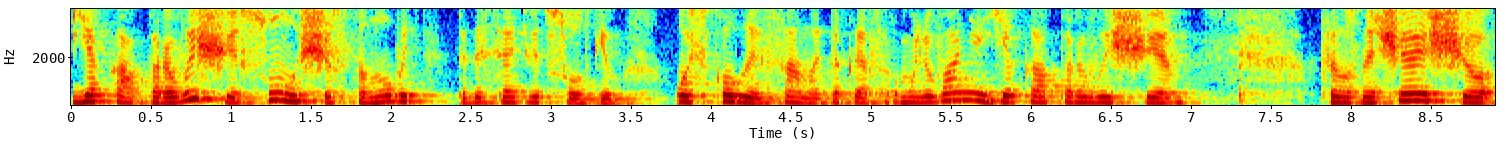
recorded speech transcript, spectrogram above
яка перевищує суму, що становить 50%. Ось коли саме таке формулювання, яка перевищує, це означає, що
